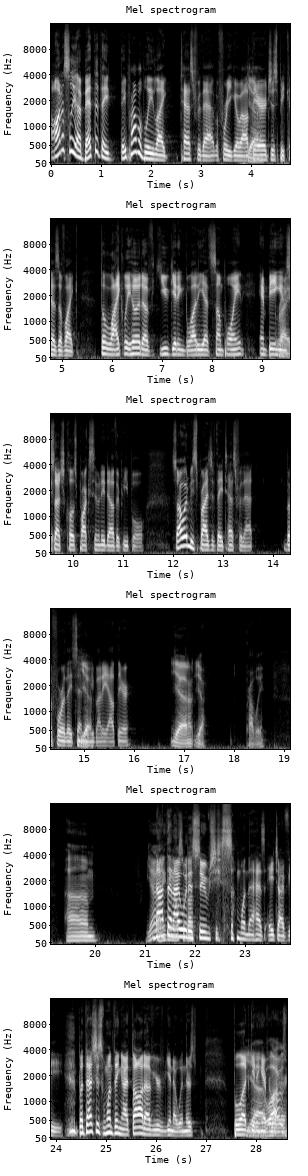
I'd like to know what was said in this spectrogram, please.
honestly, I bet that they they probably like test for that before you go out Yeah. there just because of like the likelihood of you getting bloody at some point and being in such close proximity to other people. So I wouldn't be surprised if they test for that before they send Yeah. anybody out there. Yeah, yeah, probably. Um, yeah. Not that I would about- assume she's someone that has HIV, but that's just one thing I thought of. You're, you know, when there's blood Yeah, getting everywhere. well, I was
